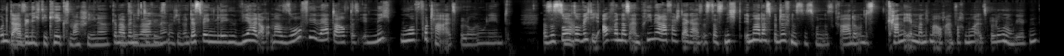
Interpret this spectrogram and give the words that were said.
Und da bin ich die Keksmaschine. Genau, bin ich die ne? Kriegsmaschine. Und deswegen legen wir halt auch immer so viel Wert darauf, dass ihr nicht nur Futter als Belohnung nehmt. Das ist so, Ja. so wichtig. Auch wenn das ein primärer Verstärker ist, ist das nicht immer das Bedürfnis des Hundes gerade. Und es kann eben manchmal auch einfach nur als Belohnung wirken.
